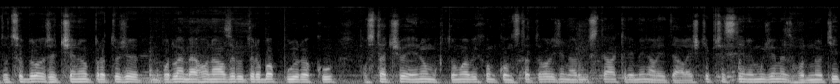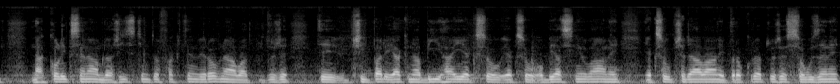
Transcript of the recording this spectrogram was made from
to, co bylo řečeno, protože podle mého názoru to doba půl roku postačuje jenom k tomu, abychom konstatovali, že narůstá kriminalita, ale ještě přesně nemůžeme zhodnotit, nakolik se nám daří s tímto faktem vyrovnávat, protože ty případy jak nabíhají, jak jsou, jak jsou objasňovány, jak jsou předávány prokuratuře, souzeny,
